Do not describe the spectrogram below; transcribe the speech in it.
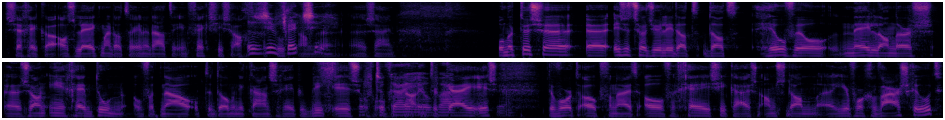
zeg ik als leek, maar dat er inderdaad infecties achter de infectie. zijn. Ondertussen uh, is het zo, jullie dat, dat heel veel Nederlanders uh, zo'n ingreep doen. Of het nou op de Dominicaanse Republiek is, of, of, of het nou in Turkije is. Ja. Er wordt ook vanuit OVG, ziekenhuis in Amsterdam, uh, hiervoor gewaarschuwd.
